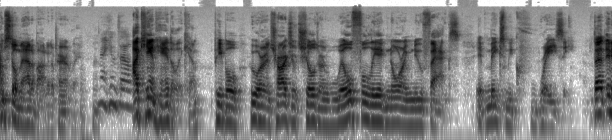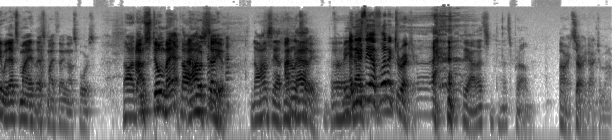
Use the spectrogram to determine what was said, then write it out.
I'm still mad about it. Apparently, I can tell. I can't handle it, Kim. People who are in charge of children willfully ignoring new facts. It makes me crazy. That anyway. That's my that's my thing on sports. No, I'm still mad. I don't know what to tell you. No, honestly, I think I don't know that. tell you. for me, And he's the athletic director. yeah, that's that's a problem. All right, sorry, Dr. Maurer.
